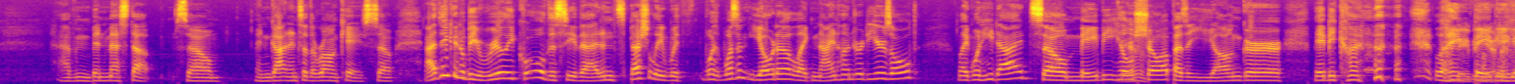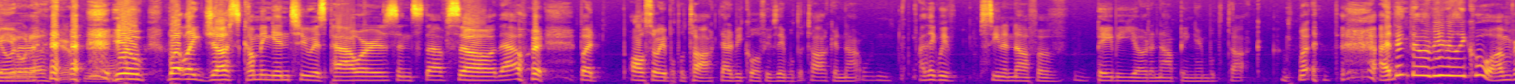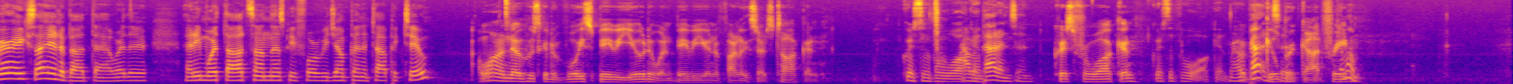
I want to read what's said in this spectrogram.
having been messed up. So and gotten into the wrong case. So I think it'll be really cool to see that, and especially with wasn't Yoda like 900 years old? Like when he died, so maybe he'll Yeah. show up as a younger, maybe kind of like baby baby, Yoda. Yoda. Yoda, yeah. He'll, but like just coming into his powers and stuff. So that would, but also able to talk. That'd be cool if he was able to talk and not. I think we've seen enough of Baby Yoda not being able to talk. But I think that would be really cool. I'm very excited about that. Were there any more thoughts on this before we jump into topic two? I want to know who's going to voice Baby Yoda when Baby Yoda finally starts talking. Christopher Walken. Robert Pattinson. Christopher Walken. Christopher Walken. Robert Maybe Pattinson. Gilbert Gottfried. Come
